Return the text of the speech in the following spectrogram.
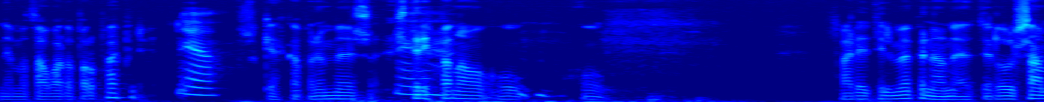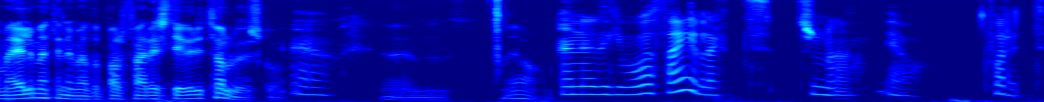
nema þá var það bara pappir svo gekk það bara um með strippana og, og, og farið til möppina. Þannig að þetta er alveg sama elementin nema þetta bara farist yfir í tölvu sko. um, En er þetta ekki voða þægilegt svona, já, forrið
